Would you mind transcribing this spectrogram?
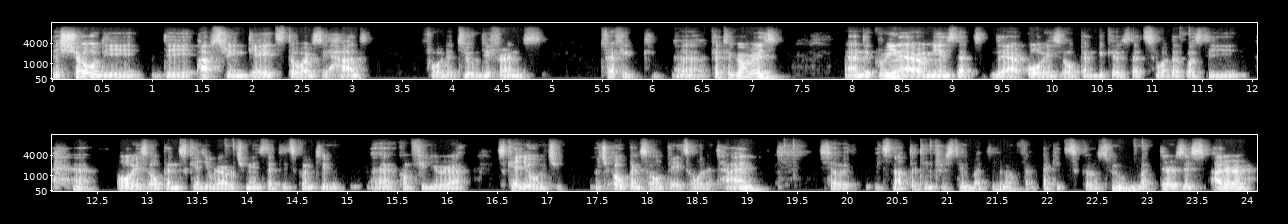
they show the the upstream gates towards the HUD for the two different traffic uh, categories And the green arrow means that they are always open because that's what that was the uh, always open scheduler, which means that it's going to uh, configure a schedule which which opens all gates all the time. So it, it's not that interesting, but you know, packets go through. But there's this other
